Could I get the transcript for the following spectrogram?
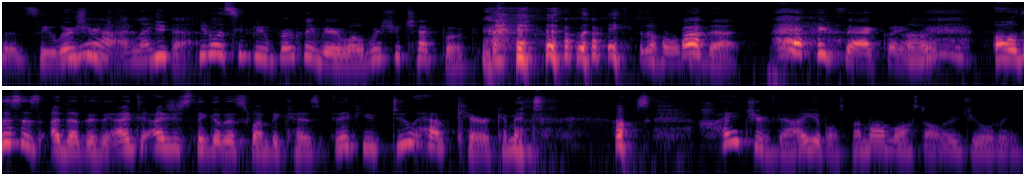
let's see where's your Yeah, I like you, that. you don't seem to be working very well where's your checkbook let me get a hold of that exactly. Uh-huh. Oh, this is another thing. I, I just think of this one because, and if you do have care come into house, hide your valuables. My mom lost all her jewelry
